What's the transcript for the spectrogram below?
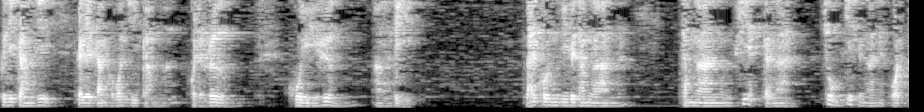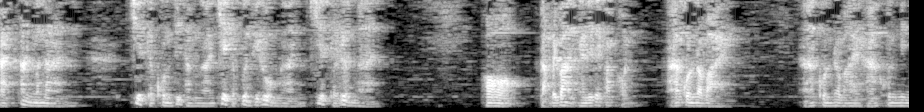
พฤติกรรมที่กายกรรมกับว่าจีกรรมก็จะเริ่ม คุยเรื่อง อดีตหลายคนบางทีไปทำงานนะทำงานเครียดกับงาน ช่วงเครียดกับงานเนี่ยอดอัดอั้นมานานเครียดกับคนที่ทำงานเครียดกับเพื่อนที่ร่วมงานเครียดกับเรื่องงาน พอกลับไปบ้านแทนที่ได้พักผ่อน หาคนระบาย หาคนระบาย หาคนนิน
